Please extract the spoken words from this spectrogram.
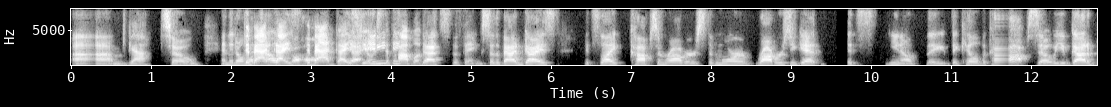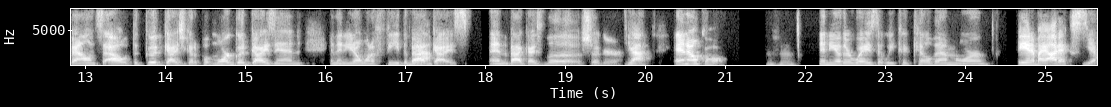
Um, yeah. So, and they don't the bad alcohol. guys, the bad guys yeah, do anything, is the problem. That's the thing. So the bad guys, it's like cops and robbers. The more robbers you get, it's you know they they kill the cops. So you've got to balance out the good guys. You got to put more good guys in and then you don't want to feed the bad yeah. guys. And the bad guys love sugar. Yeah. And alcohol. Mm-hmm. any other ways that we could kill them or? The antibiotics. Yeah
